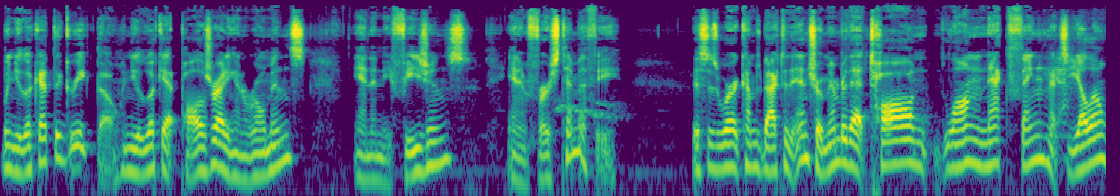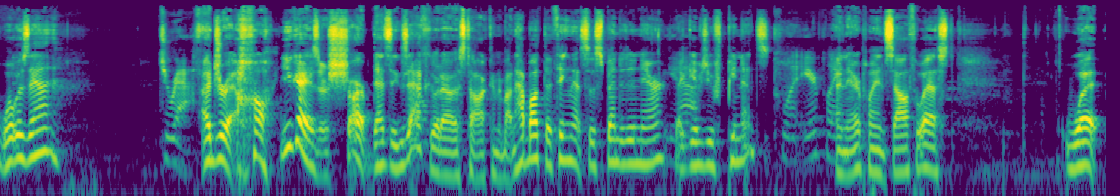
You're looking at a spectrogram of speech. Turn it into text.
when you look at the Greek though, when you look at Paul's writing in Romans and in Ephesians and in First Timothy, this is where it comes back to the intro. Remember that tall, long neck thing that's Yeah. yellow? What was that? Giraffe, A giraffe. Oh, you guys are sharp. That's exactly what I was talking about. How about the thing that's suspended in air Yeah. that gives you peanuts? Pla- airplane, An airplane, Southwest. What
